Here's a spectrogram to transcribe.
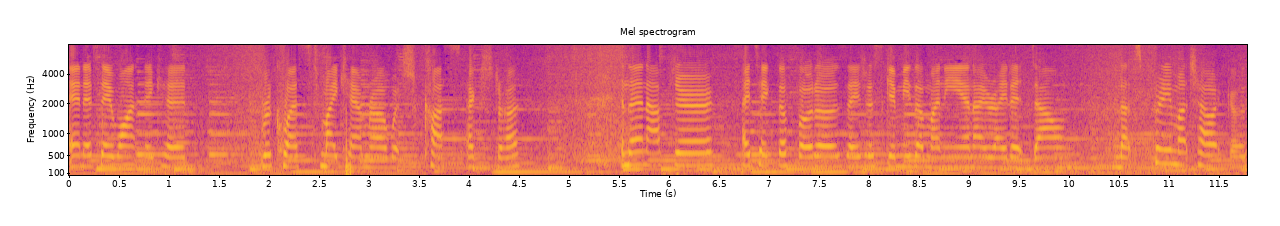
And if they want, they could request my camera, which costs extra. And then after I take the photos, they just give me the money and I write it down. And that's pretty much how it goes.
